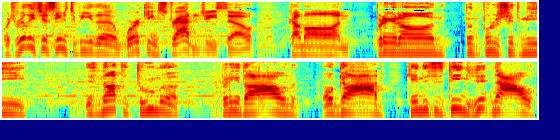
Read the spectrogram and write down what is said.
Which really just seems to be the working strategy, so come on, bring it on. Don't bullshit me. It's not a tumor. Bring it down. Oh god, Canas is being hit now.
